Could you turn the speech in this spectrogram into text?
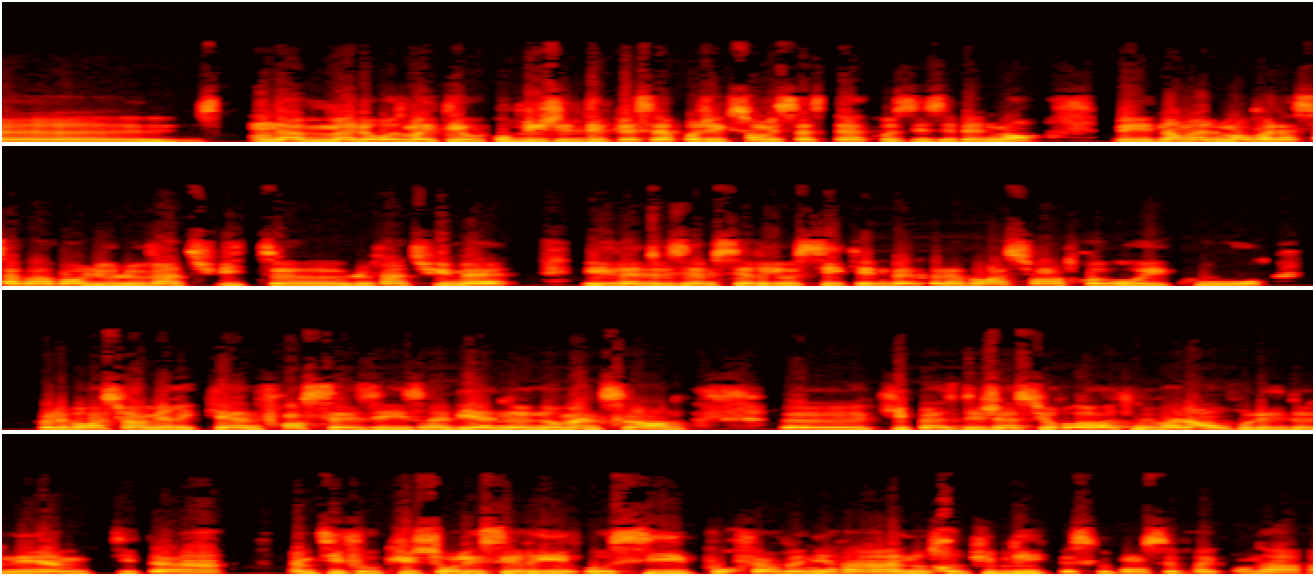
Euh, on a malheureusement été obligé de déplacer la projection, mais ça c'était à cause des événements. Mais normalement, voilà, ça va avoir lieu le 28 le 28 mai. Et la deuxième série aussi, qui est une belle collaboration entre haut et court, collaboration américaine, française et israélienne, No Man's Land, qui passe déjà sur Hot. Mais voilà, on voulait donner un petit un, un petit focus sur les séries aussi pour faire venir un, autre public parce que bon c'est vrai qu'on a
